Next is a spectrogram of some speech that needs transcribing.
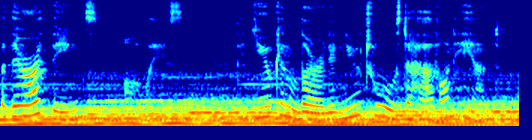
But there are things, always, that you can learn and new tools to have on hand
